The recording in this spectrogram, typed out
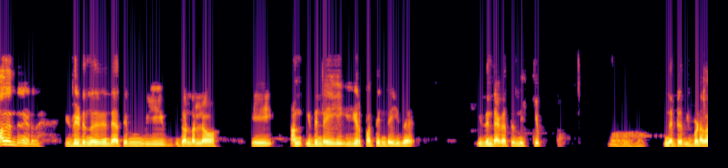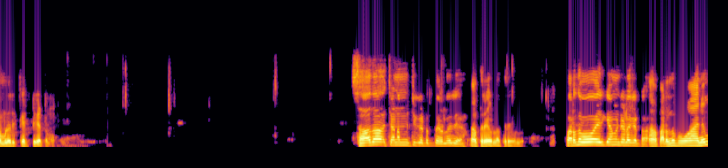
അതെന്തിനാ ഇടുന്നത് ഇത് ഇടുന്നത് ഇതിന്റെ അകത്ത് ഈ ഇതുണ്ടല്ലോ. ഈ ഇതിന്റെ ഈ ഈർപ്പത്തിന്റെ ഇത് ഇതിന്റെ അകത്ത് നിൽക്കും. ഓഹോ. എന്നിട്ട് ഇവിടെ നമ്മളൊരു കെട്ട് കെട്ടണം. സാധാ ചണം വെച്ച് കെട്ടത്തേ ഉള്ളൂ അല്ലേ? അത്രേ ഉള്ളൂ അത്രേ ഉള്ളൂ. പറന്നു പോകാതിരിക്കാൻ വേണ്ടിയുള്ള കെട്ടാ? ആ പറന്നു പോവാനും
